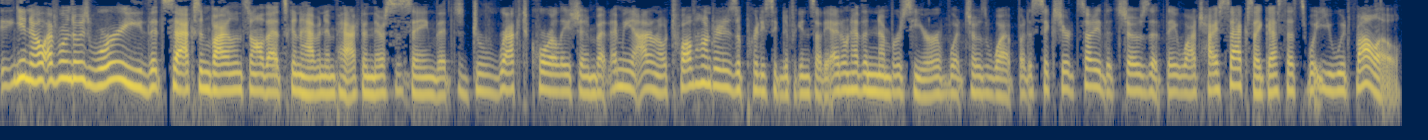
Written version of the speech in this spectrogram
you know, everyone's always worried that sex and violence and all that's going to have an impact, and they're saying that it's direct correlation. But I mean, I don't know, 1,200 is a pretty significant study. I don't have the numbers here of what shows what, but a six year study that shows that they watch high sex, I guess that's what you would follow.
